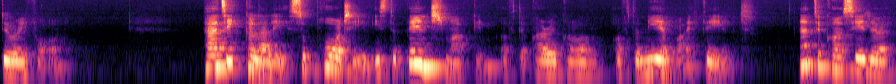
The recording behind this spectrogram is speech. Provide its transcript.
to reform. Particularly supportive is the benchmarking of the curriculum of the nearby field and to consider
